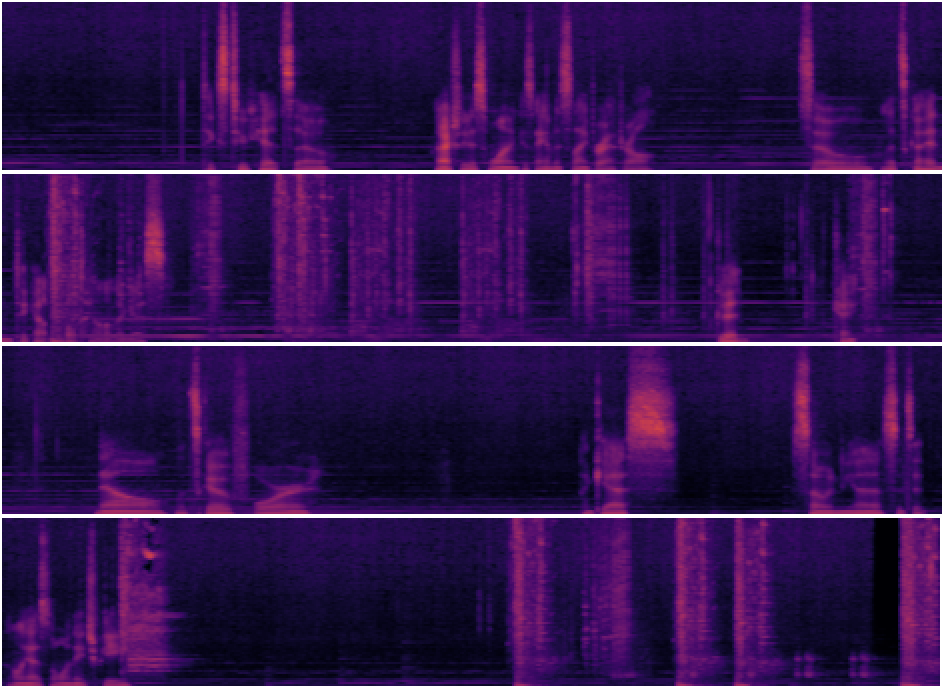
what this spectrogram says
takes two hits, though. Actually, just one, because I am a sniper after all. So, let's go ahead and take out the Bolthound, I guess. Good. Okay. Now, let's go for... I guess... Sonya, since it only has the 1 HP.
